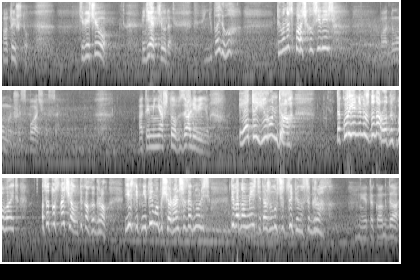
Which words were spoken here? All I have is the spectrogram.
А ты что? Тебе чего? Иди отсюда. Не пойду. Ты вон испачкался весь. Подумаешь, испачкался. А ты меня что, в зале видел? Это ерунда. Такое и на международных бывает. А зато сначала ты как играл? Если б не ты, мы бы еще раньше загнулись. Ты в одном месте даже лучше Цыпина сыграл. Это когда?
